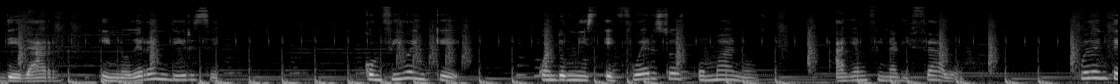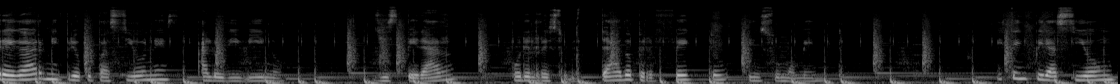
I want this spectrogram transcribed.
de dar y no de rendirse. Confío en que cuando mis esfuerzos humanos hayan finalizado, puedo entregar mis preocupaciones a lo divino y esperar por el resultado perfecto en su momento. Esta inspiración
